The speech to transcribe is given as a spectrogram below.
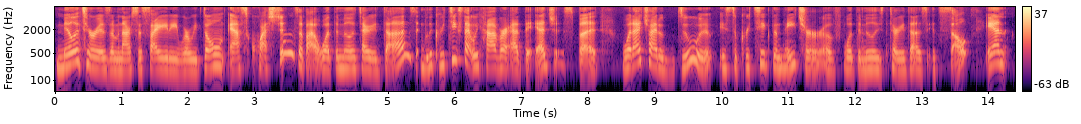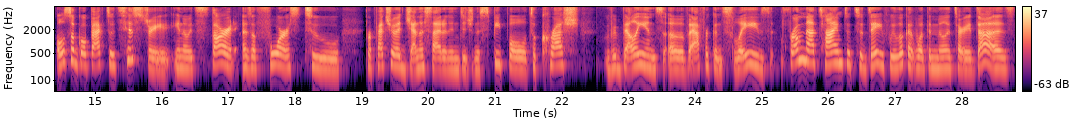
militarism in our society where we don't ask questions about what the military does. The critiques that we have are at the edges, but what I try to do is to critique the nature of what the military does itself and also go back to its history. You know, it started as a force to perpetuate genocide on indigenous people, to crush rebellions of African slaves. From that time to today, if we look at what the military does,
